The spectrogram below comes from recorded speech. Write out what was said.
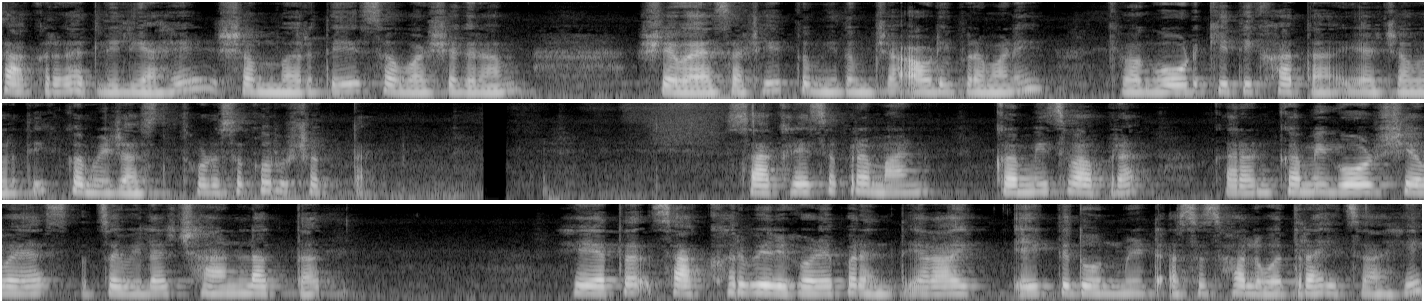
साखर घातलेली आहे. शंभर ते सव्वाशे ग्राम शेवयासाठी तुम्ही तुमच्या आवडीप्रमाणे किंवा गोड किती खाता याच्यावरती कमी जास्त थोडंसं करू शकता. साखरेचं प्रमाण कमीच वापरा कारण कमी गोड शेवयास चवीला छान लागतात. हे आता साखर विरघळेपर्यंत याला एक एक ते दोन मिनिट असंच हलवत राहायचं आहे.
